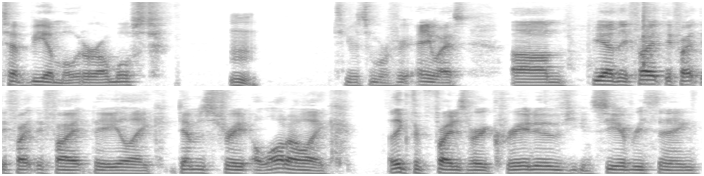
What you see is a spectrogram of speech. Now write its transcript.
to be a motor almost. Hmm. To give it some more. Anyways, um, yeah, they fight, they fight, they fight, they fight. They like demonstrate a lot of like. I think the fight is very creative. You can see everything.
